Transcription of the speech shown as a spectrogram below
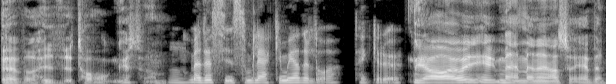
överhuvudtaget. Mm, medicin som läkemedel då, tänker du? Ja, men, men alltså även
